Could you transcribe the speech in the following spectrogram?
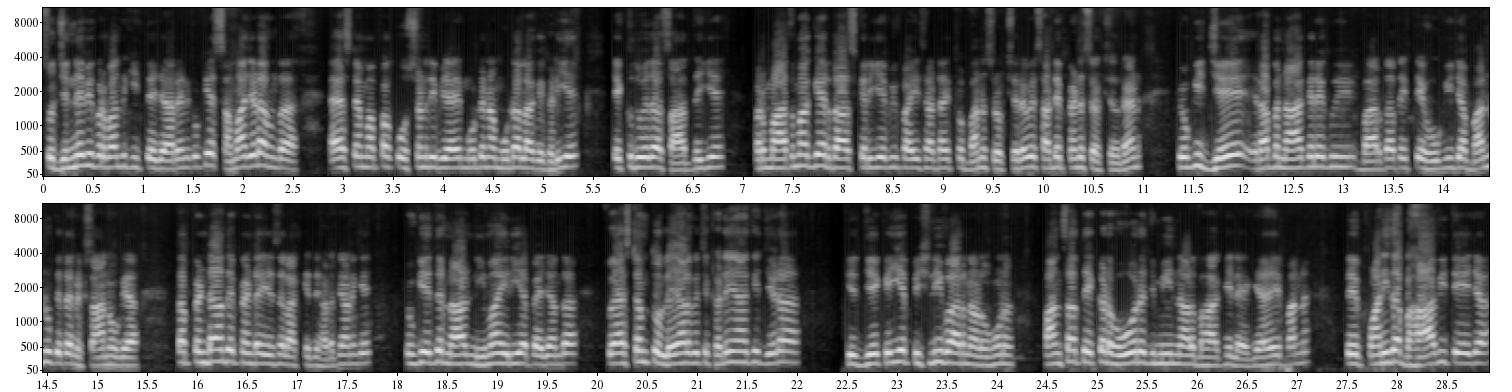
ਸੋ ਜਿੰਨੇ ਵੀ ਪ੍ਰਬੰਧ ਕੀਤੇ ਜਾ ਰਹੇ ਨੇ, ਕਿਉਂਕਿ ਇਹ ਸਮਾਂ ਜਿਹੜਾ ਹੁੰਦਾ, ਇਸ ਟਾਈਮ ਆਪਾਂ ਕੋਸਣ ਦੀ ਬਜਾਏ ਮੋਢੇ ਨਾਲ ਮੋਢਾ ਲਾ ਕੇ ਖੜੀਏ ਇੱਕ ਦੂਏ ਦਾ ਸਾਥ ਦਈਏ। ਪਰਮਾਤਮਾ ਅੱਗੇ ਅਰਦਾਸ ਕਰੀਏ ਵੀ ਭਾਈ ਸਾਡਾ ਇੱਥੋਂ ਬੰਨ ਸੁਰੱਖਿਅਤ ਰਹੇ, ਸਾਡੇ ਪਿੰਡ ਸੁਰੱਖਿਅਤ ਰਹਿਣ, ਕਿਉਂਕਿ ਜੇ ਰੱਬ ਨਾ ਕਰੇ ਕੋਈ ਵਾਰਦਾਤ ਇੱਥੇ ਹੋਗੀ ਜਾਂ ਬੰਨ ਨੂੰ ਕਿਤੇ ਨੁਕਸਾਨ ਹੋ ਗਿਆ, ਤਾਂ ਪਿੰਡਾਂ ਦੇ ਪਿੰਡ ਇਸ ਇਲਾਕੇ ਤੇ ਹਟ ਜਾਣਗੇ, ਕਿਉਂਕਿ ਇਧਰ ਨਾਲ ਨੀਵਾ ਏਰੀਆ ਪੈ ਜਾਂਦਾ। ਸੋ ਇਸ ਟਾਈਮ ਧੁੱਲੇ ਵਾਲ ਵਿੱਚ ਖੜੇ ਆ ਕਿ ਜਿਹੜਾ, ਕਿ ਜੇ ਕਹੀਏ ਪਿਛਲੀ ਵਾਰ ਨਾਲੋਂ ਹੁਣ 5-7 ਏਕੜ ਹੋਰ ਜ਼ਮੀਨ ਨਾਲ ਬਹਾ ਕੇ ਲੈ ਗਿਆ ਇਹ ਬੰਨ ਤੇ ਪਾਣੀ ਦਾ ਬਹਾਅ ਵੀ ਤੇਜ਼ ਆ।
